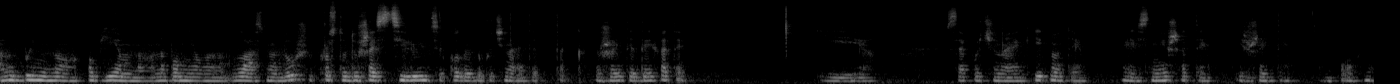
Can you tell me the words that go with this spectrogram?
глибинно, об'ємно наповнювала власну душу. Просто душа зцілюється, коли ви починаєте так жити, дихати. І все починає квітнути, ряснішати і жити наповну.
